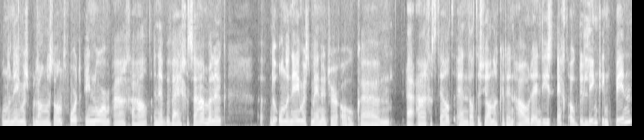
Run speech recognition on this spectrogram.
Ondernemersbelangen Zandvoort, enorm aangehaald. En hebben wij gezamenlijk eh, de ondernemersmanager ook ehm, eh, aangesteld. En dat is Janneke den Oude. En die is echt ook de linking pin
